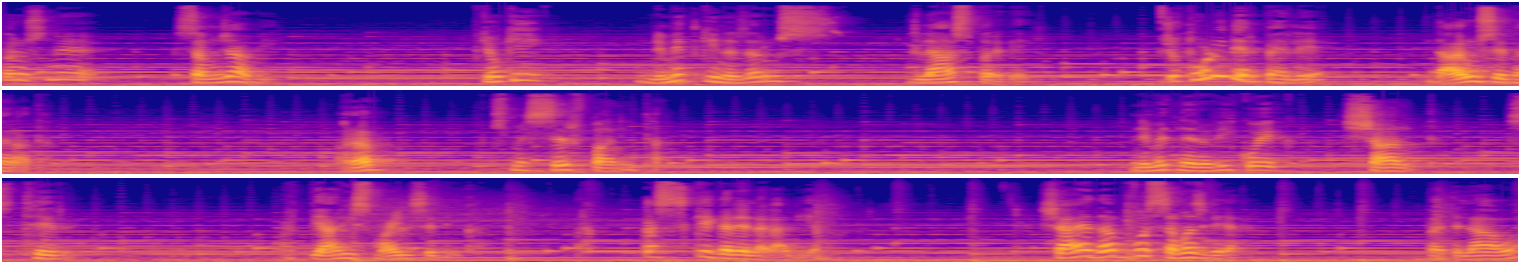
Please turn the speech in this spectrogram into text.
पर उसने समझा भी, क्योंकि निमित की नज़र उस ग्लास पर गई। जो थोड़ी देर पहले दारू से भरा था। और अब उसमें सिर्फ़ पानी था। निमित ने रवि को एक शांत, स्थिर और प्यारी स्माइल से देखा और कस के गले लगा लिया। शायद अब वो समझ गया, बदलाव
